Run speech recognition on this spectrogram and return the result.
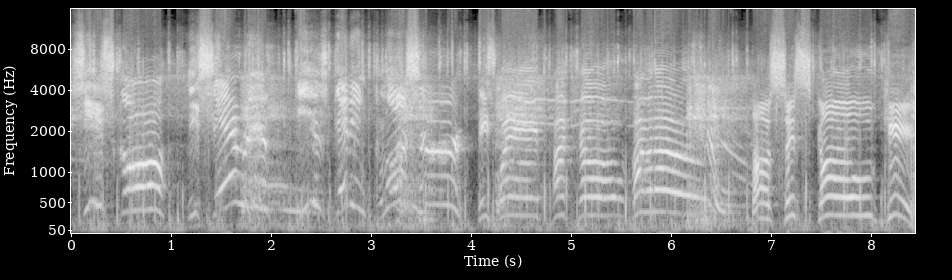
Cisco, the sheriff, he is getting closer. This way, Pancho, vámonos! The Cisco Kid.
